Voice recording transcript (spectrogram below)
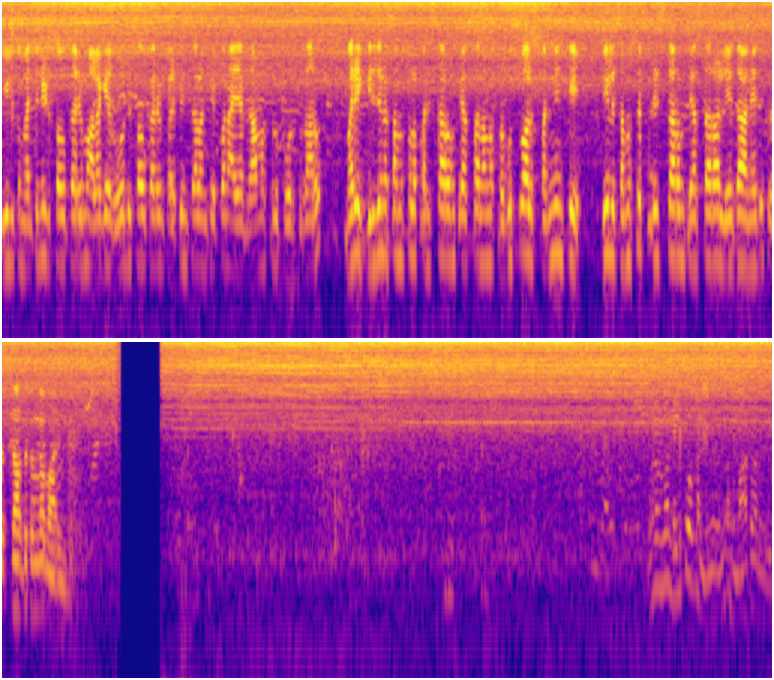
వీళ్ళకి మంచినీటి సౌకర్యం అలాగే రోడ్డు సౌకర్యం కల్పించాలని చెప్పని ఆయా గ్రామస్తులు కోరుతున్నారు. మరి గిరిజన సమస్యల పరిష్కారం చేస్తానన్న ప్రభుత్వాలు స్పందించి వీళ్ళ సమస్య పరిష్కారం చేస్తారా లేదా అనేది ప్రశ్నార్థకంగా మారింది. వెళ్ళిపోకండి మాట్లాడదు.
